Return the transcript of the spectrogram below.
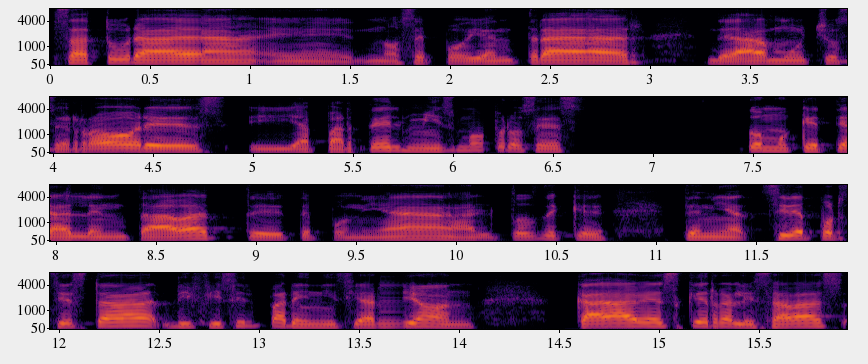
saturada, eh, no se podía entrar, daba muchos errores y aparte del mismo proceso como que te alentaba, te, ponía altos de que tenía, si de por sí estaba difícil para iniciar sesión, cada vez que realizabas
